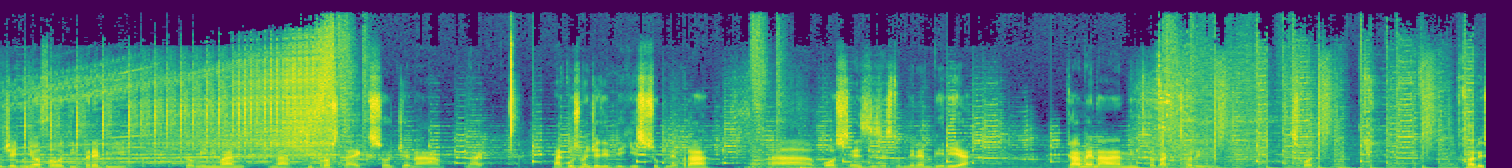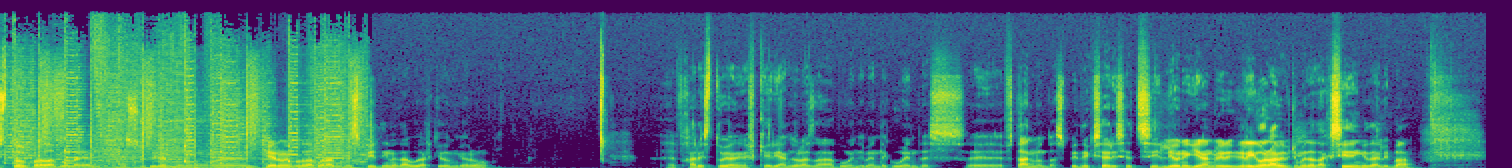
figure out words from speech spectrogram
και νιώθω ότι πρέπει το μήνυμα να βγει προς τα έξω και να, να, να ακούσουμε και τη δική σου πλευρά α, πώς έζησες την εμπειρία. Κάμε ένα introductory σχόλιο. Ευχαριστώ πρώτα απ' όλα για τις ευχές σου φίλε μου. Ε, χαίρομαι πρώτα απ' όλα που είμαι σπίτι μετά από αρκετό καιρό. Ευχαριστώ για την ευκαιρία κιόλας να πούμε και πέντε κουβέντες ε, φτάνοντας σπίτι. Ξέρεις έτσι λίγο έγιναν γρήγορα με τα ταξίδια και τα λοιπά.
